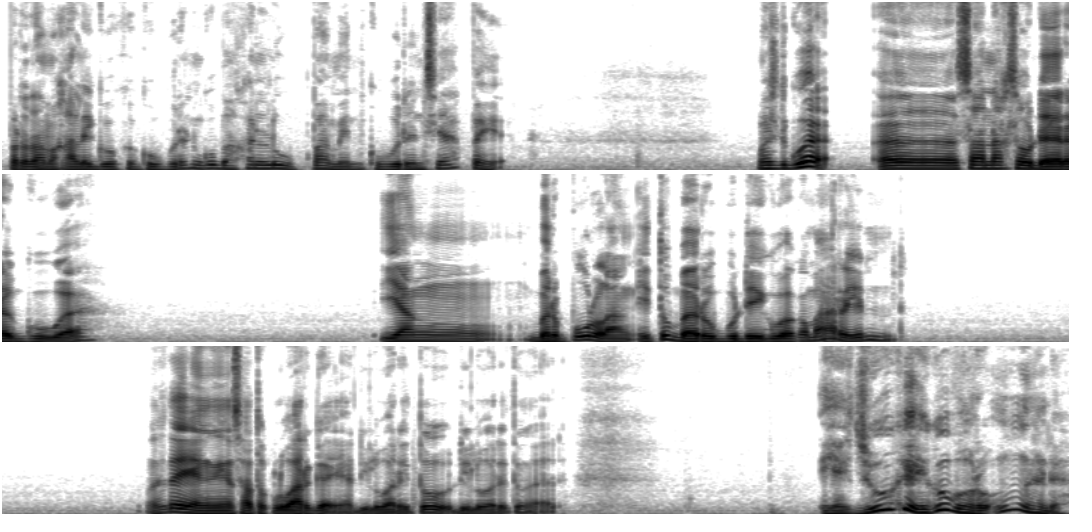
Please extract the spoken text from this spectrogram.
Pertama kali gue ke kuburan gue bahkan lupa men kuburan siapa ya. Maksud gue eh, sanak saudara gue yang berpulang itu baru bude gua kemarin. Maksudnya yang, yang satu keluarga ya di luar itu di luar itu nggak ada. Ya juga ya gue baru enggak dah.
